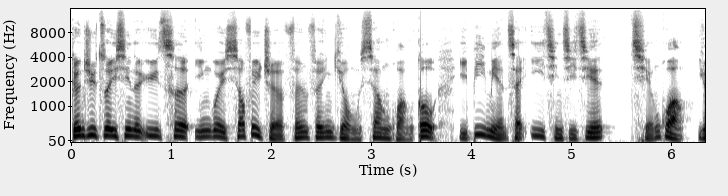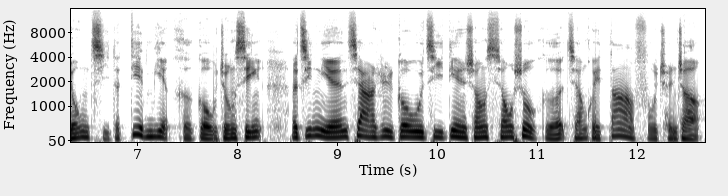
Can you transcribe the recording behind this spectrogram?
根据最新的预测，因为消费者纷纷涌向网购，以避免在疫情期间前往拥挤的店面和购物中心，而今年假日购物季电商销售额将会大幅成长。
